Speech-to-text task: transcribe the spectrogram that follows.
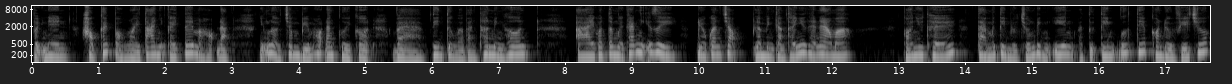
Vậy nên, học cách bỏ ngoài tai những cái tên mà họ đặt, những lời châm biếm họ đang cười cợt và tin tưởng vào bản thân mình hơn. Ai quan tâm người khác nghĩ gì? Điều quan trọng là mình cảm thấy như thế nào mà? Có như thế, ta mới tìm được chốn bình yên và tự tin bước tiếp con đường phía trước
